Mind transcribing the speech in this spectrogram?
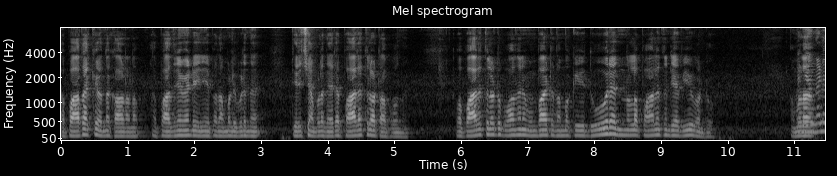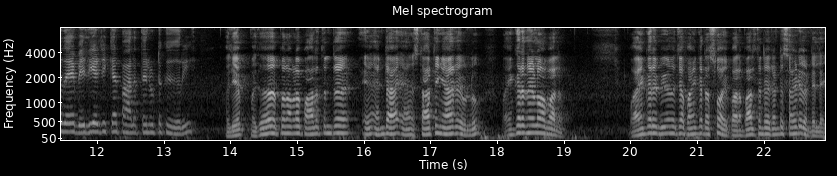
അപ്പോൾ അതൊക്കെ ഒന്ന് കാണണം. അപ്പോൾ അതിനുവേണ്ടി ഇനിയിപ്പോൾ നമ്മൾ ഇവിടുന്ന് തിരിച്ച് നമ്മൾ നേരെ പാലത്തിലോട്ടാണ് പോകുന്നത്. അപ്പോൾ പാലത്തിലോട്ട് പോകുന്നതിന് മുമ്പായിട്ട് നമുക്ക് ഈ ദൂരെ നിന്നുള്ള പാലത്തിന്റെ ആ വ്യൂ കണ്ടു. ഞങ്ങളിതേ വലിയഴിക്കൽ പാലത്തിലോട്ട് കയറി വലിയ ഇത് ഇപ്പോൾ നമ്മുടെ പാലത്തിന്റെ എന്റെ സ്റ്റാർട്ടിങ് ആയതേ ഉള്ളൂ. ഭയങ്കര നീളമാണ് പാലം. ഭയങ്കര വ്യൂ എന്ന് വെച്ചാൽ ഭയങ്കര രസമായി പാലം. പാലത്തിന്റെ രണ്ട് സൈഡ് കണ്ടില്ലേ?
